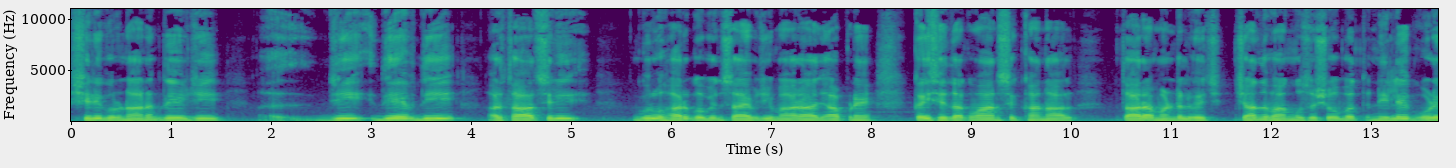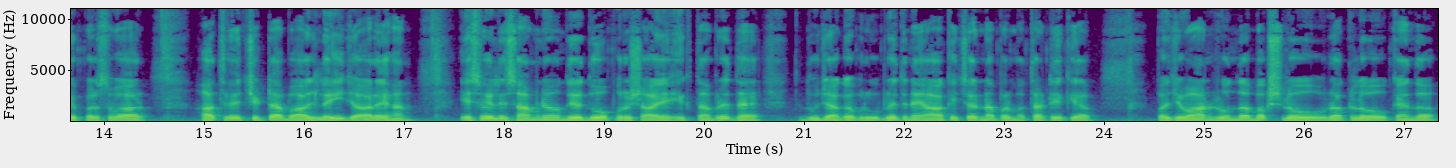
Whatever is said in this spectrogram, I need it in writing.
ਸ੍ਰੀ ਗੁਰੂ ਨਾਨਕ ਦੇਵ ਜੀ ਜੀ ਦੇਵ ਦੀ, ਅਰਥਾਤ ਸ੍ਰੀ ਗੁਰੂ ਹਰਗੋਬਿੰਦ ਸਾਹਿਬ ਜੀ ਮਹਾਰਾਜ ਆਪਣੇ ਕਈ ਸਿੱਧਕਵਾਨ ਸਿੱਖਾਂ ਨਾਲ ਤਾਰਾ ਮੰਡਲ ਵਿੱਚ ਚੰਦ ਵਾਂਗੂ ਸੁਸ਼ੋਭਤ ਨੀਲੇ ਘੋੜੇ ਪਰ ਸਵਾਰ ਹੱਥ ਵਿੱਚ ਚਿੱਟਾ ਬਾਜ ਲਈ ਜਾ ਰਹੇ ਹਨ। ਇਸ ਵੇਲੇ ਸਾਹਮਣੇੋਂ ਦੇ ਦੋ ਪੁਰਸ਼ ਆਏ। ਇੱਕ ਤਾਂ ਬ੍ਰਿਧ ਹੈ ਤੇ ਦੂਜਾ ਗੱਭਰੂ ਬ੍ਰਿਧ ਨੇ ਆ ਕੇ ਚਰਨਾਂ ਪਰ ਮੱਥਾ ਟੇਕਿਆ, ਪਰ ਜਵਾਨ ਰੋਂਦਾ, ਬਖਸ਼ ਲੋ ਰੱਖ ਲੋ ਕਹਿੰਦਾ।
